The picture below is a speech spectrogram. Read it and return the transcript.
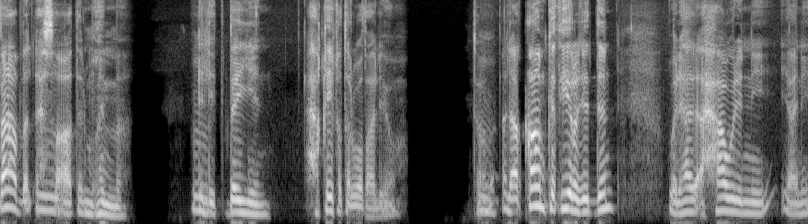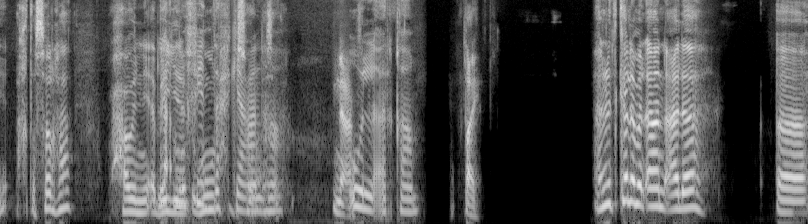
بعض الإحصاءات المهمة اللي تبين حقيقة الوضع اليوم. تمام. الأرقام كثيرة جدا ولهذا أحاول إني يعني أختصرها وأحاول إني أبين مفيد تحكي عنها. نعم. قول الأرقام. طيب. إحنا نتكلم الآن على آه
